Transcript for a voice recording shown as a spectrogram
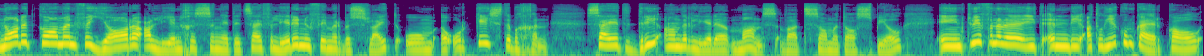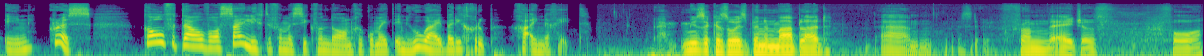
Nadat Carmen vir jare alleen gesing het, het sy verlede November besluit om 'n orkes te begin. Sy het 3 ander lede mans wat saam met haar speel en twee van hulle het in die ateljee kom kuier, Kaal en Chris. Kaal vertel waar sy liefde vir musiek vandaan gekom het en hoe hy by die groep geëindig het. Music has always been in my blood. Um from the age of 4.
